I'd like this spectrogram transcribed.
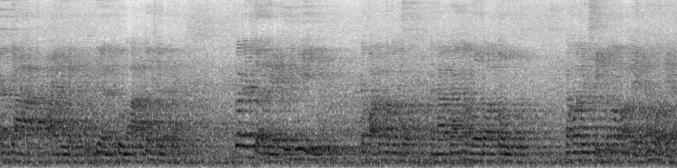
กันยาปลายเดือนถึงเดือนตุลาต้นเดือนก็ได้เกิดเหตุขึ้นที่ จังหวัดนครปฐมนะครับทั้งอำเภอดอนตูมนครศรีแล้วก็บางเลนทั้งหมดเนี่ย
